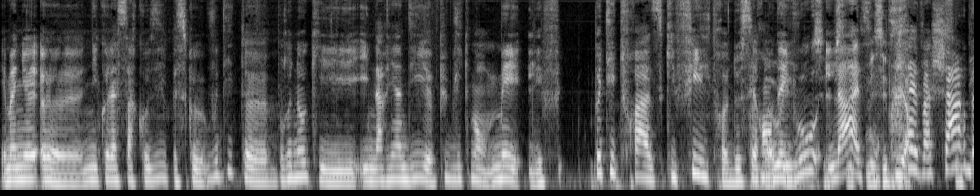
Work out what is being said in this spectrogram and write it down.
Emmanuel, Nicolas Sarkozy, parce que vous dites Bruno qu'il n'a rien dit publiquement, mais les petites phrases qui filtrent de ces ah bah rendez-vous, là, elles sont très vachardes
